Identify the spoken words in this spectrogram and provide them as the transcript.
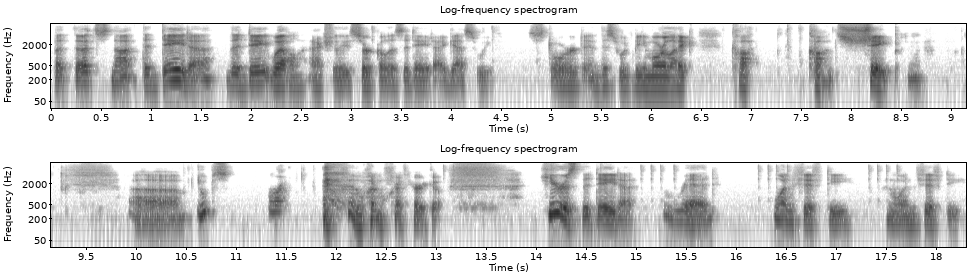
But that's not the data. The date, well, actually the circle is the data, I guess we've stored, and this would be more like con shape. Uh, oops, and one more, there we go. Here is the data, red, 150 and 150.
